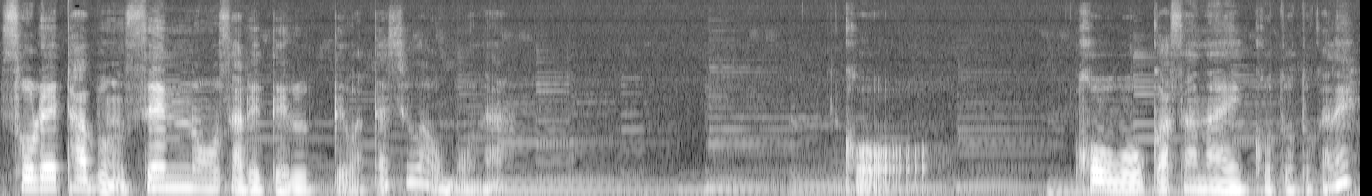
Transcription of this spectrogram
それ多分洗脳されてるって私は思うな。こう法を犯さないこととかね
